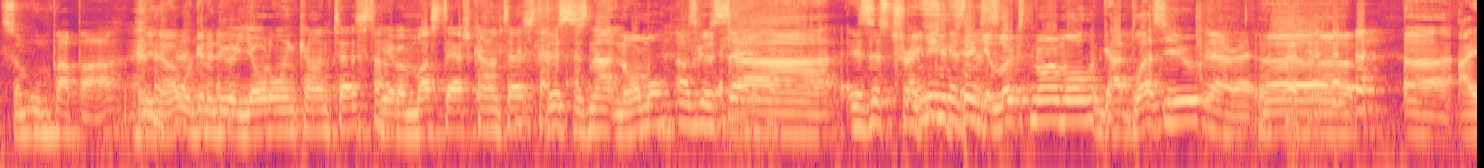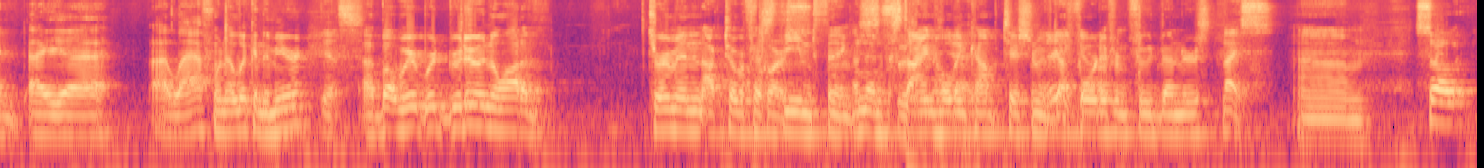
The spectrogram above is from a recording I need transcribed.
Some umpapa. You know, we're going to do a yodeling contest. We have a mustache contest. This is not normal. I was gonna say, Uh, is this training? if you Is think this- it looks normal, God bless you. Yeah, right. Uh, uh, I I, uh, I laugh when I look in the mirror. Yes. Uh, but we're, we're, we're doing a lot of German Oktoberfest themed things. And then food, Stein holding yeah. competition. We've There got four go. different food vendors. nice. Um, So,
